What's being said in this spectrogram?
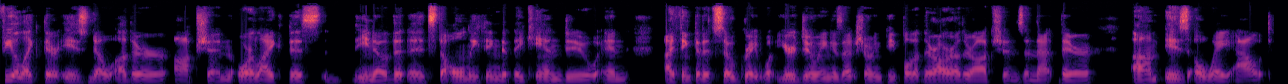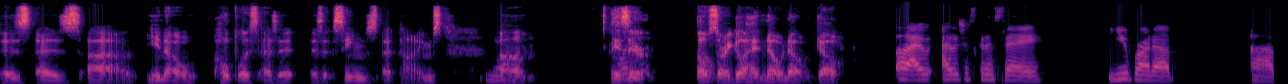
feel like there is no other option or like this you know that it's the only thing that they can do and i think that it's so great what you're doing is that showing people that there are other options and that there um, is a way out as as uh, you know hopeless as it as it seems at times yeah. um, is there oh oh. sorry go ahead no no go I I was just gonna say, you brought up uh,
